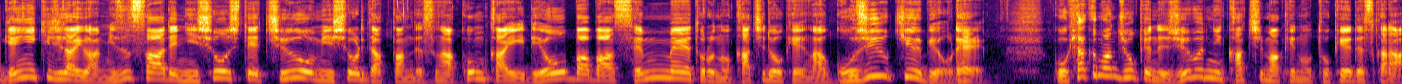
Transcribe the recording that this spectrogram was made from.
現役時代は水沢で2勝して中央未勝利だったんですが今回両馬場 1000m の勝ち時計が59秒0 500万条件で十分に勝ち負けの時計ですから、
